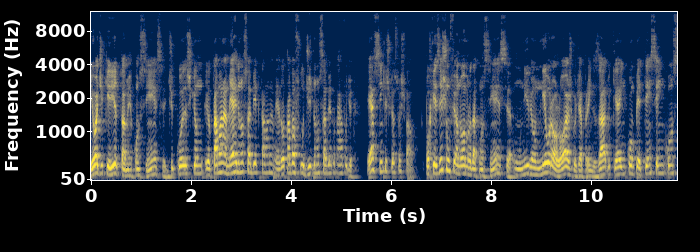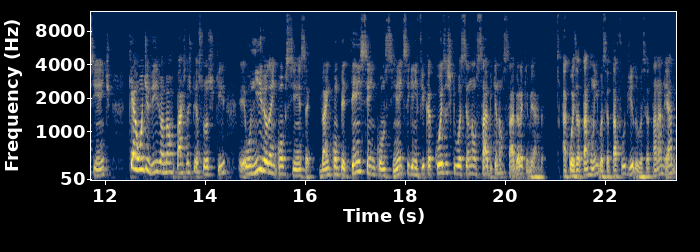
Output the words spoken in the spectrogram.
Eu adquiri também consciência de coisas que eu, eu tava na merda e não sabia que estava na merda. Eu estava fudido e não sabia que eu estava fudido. É assim que as pessoas falam. Porque existe um fenômeno da consciência, um nível neurológico de aprendizado, que é a incompetência inconsciente, que é onde vive a maior parte das pessoas. Que o nível da inconsciência, da incompetência inconsciente, significa coisas que você não sabe que não sabe. Olha que merda. A coisa tá ruim, você tá fudido, você tá na merda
